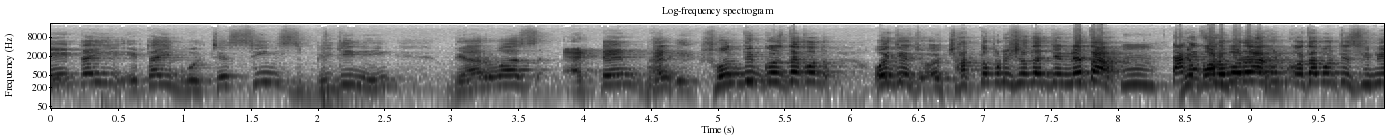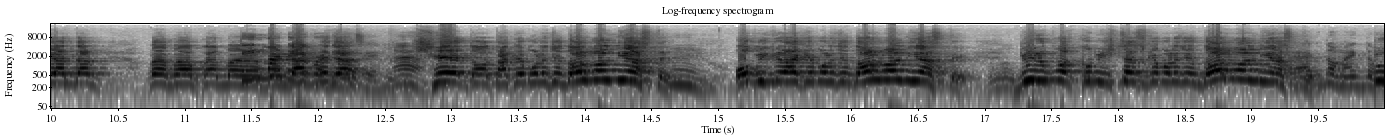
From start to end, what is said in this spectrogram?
এইটাই এটাই বলছে since beginning there was attempt Sandip Ghosh দেখো ওই যে ছাত্র পরিষদের যে নেতা যে বড় বড় এখন কথা বলছে সিবিআর দার হ্যাঁ। সে তাকে বলেছে দলবল নিয়ে আসতে। অভিক রায়কে বলেছে দলবল নিয়ে আসতে। বিরূপাক্ষ বিশ্বাসকে বলেছে দলবল নিয়ে আসতে। একদম, একদম। To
